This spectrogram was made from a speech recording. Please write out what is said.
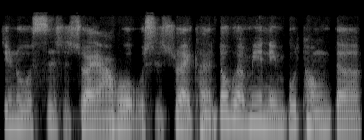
进入四十岁啊，或五十岁，可能都会有面临不同的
